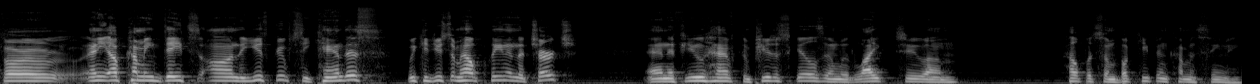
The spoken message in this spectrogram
For any upcoming dates on the youth group, see Candace. We could use some help cleaning the church. And if you have computer skills and would like to um, help with some bookkeeping, come and see me.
